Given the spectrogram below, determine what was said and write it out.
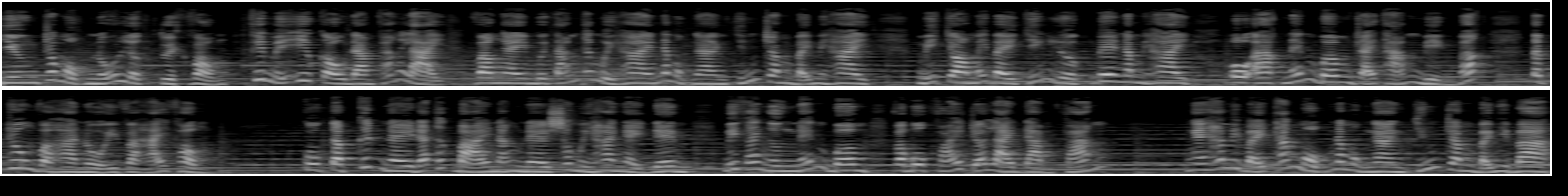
Nhưng trong một nỗ lực tuyệt vọng, phía Mỹ yêu cầu đàm phán lại vào ngày 18 tháng 12 năm 1972. Mỹ cho máy bay chiến lược B-52 ồ ạt ném bom rải thảm miền Bắc, tập trung vào Hà Nội và Hải Phòng. Cuộc tập kích này đã thất bại nặng nề sau 12 ngày đêm, Mỹ phải ngừng ném bom và buộc phải trở lại đàm phán. Ngày 27 tháng 1 năm 1973,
